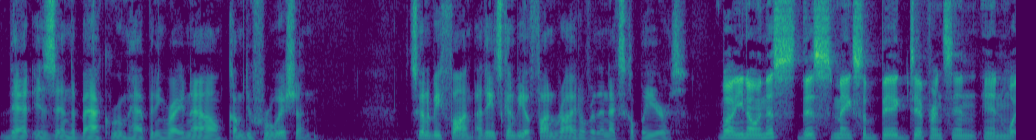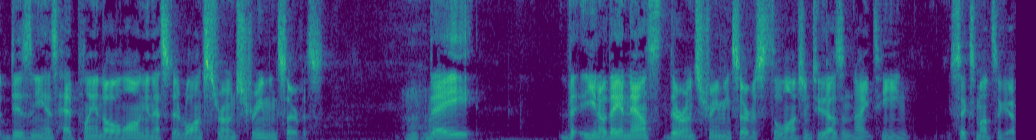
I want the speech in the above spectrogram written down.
that is in the back room happening right now come to fruition. It's going to be fun. I think it's going to be a fun ride over the next couple of years. Well, you know, and this this makes a big difference in in what Disney has had planned all along, and that's to launch their own streaming service. Mm-hmm. They the, you know, they announced their own streaming service to launch in 2019, six months ago.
